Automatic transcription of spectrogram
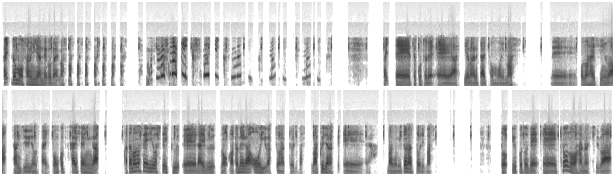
はい、どうも、サミニアンでございます。マスマスマスマスマスマスマス。マスマスマティックスマスマスマスマス。はい、えー、ということで、えー、やってまいりたいと思います。えー、この配信は34歳、ポンコツ会社員が頭の整理をしていく、えー、ライブのまとめが多い枠となっております。枠じゃなくて、えー、番組となっております。ということで、えー、今日のお話は、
